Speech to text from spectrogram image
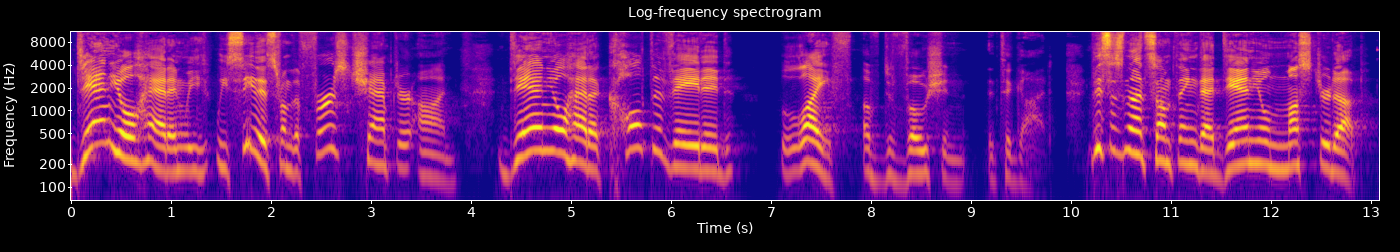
Daniel had, and we, we see this from the first chapter on, Daniel had a cultivated life of devotion to God. This is not something that Daniel mustered up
